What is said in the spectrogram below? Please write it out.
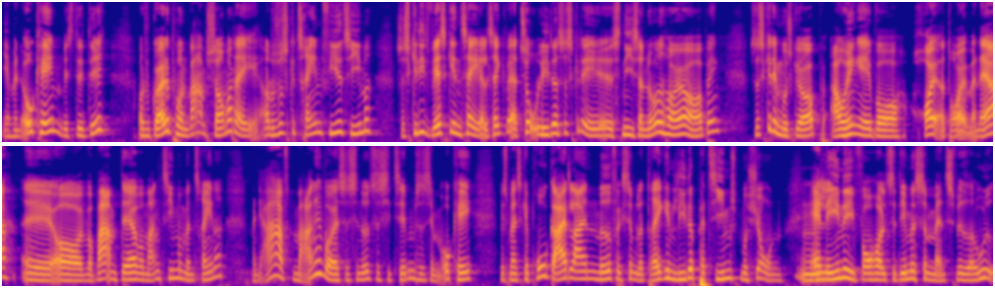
jamen okay, hvis det er det, og du gør det på en varm sommerdag, og du så skal træne fire timer, så skal dit væskeindtag altså ikke være to liter, så skal det øh, snige sig noget højere op, ikke? Så skal det måske op, afhængig af hvor høj og drøg man er, øh, og hvor varmt det er, og hvor mange timer man træner. Men jeg har haft mange, hvor jeg så er nødt til at sige til dem, så siger man, okay, hvis man skal bruge guideline med for eksempel at drikke en liter per times motion, mm. alene i forhold til det med, som man sveder ud,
